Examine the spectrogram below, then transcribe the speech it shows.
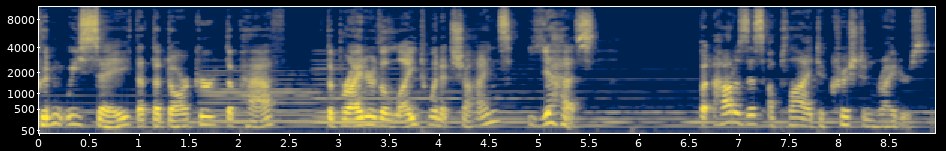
Couldn't we say that the darker the path, the brighter the light when it shines? Yes. But how does this apply to Christian writers?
